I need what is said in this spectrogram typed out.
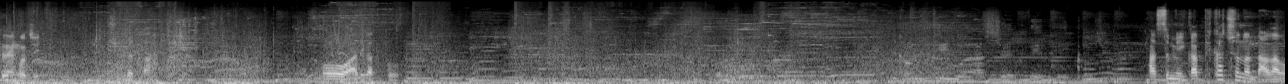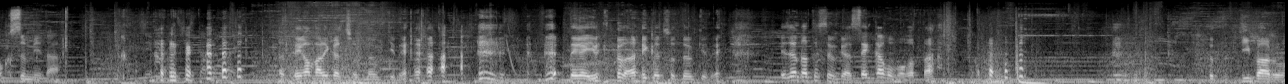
되는 거지. 됐다. 오 così. 봤습니까? 피카츄는 나나 먹습니다. 내가 말하니까 존나 웃기네. 내가 이렇게 말하니까 존나 웃기네. 예전 같았으면 그냥 쌩 까고 먹었다. 그것도 디바로.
